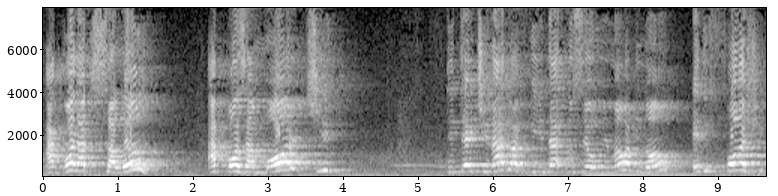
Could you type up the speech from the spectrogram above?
agora Absalão, após a morte de ter tirado a vida do seu irmão Aminon, ele foge.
